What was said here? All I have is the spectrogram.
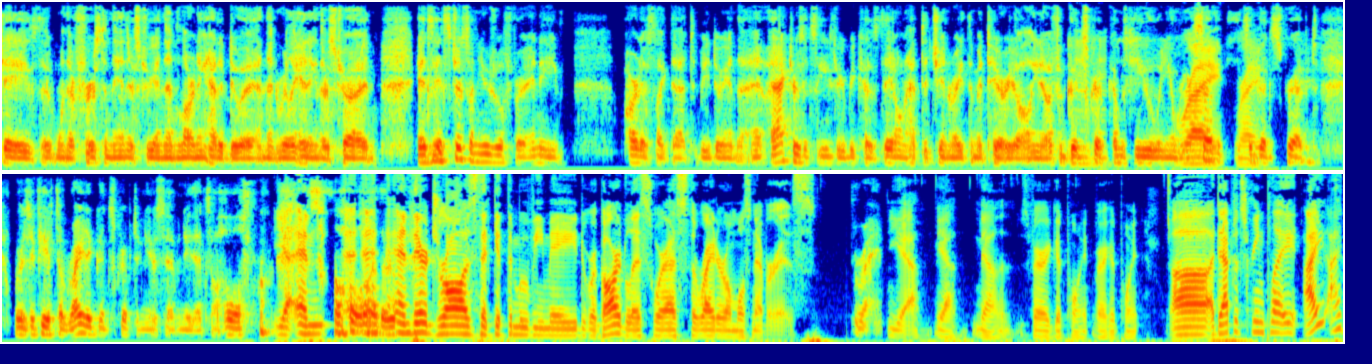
days that when they're first in the industry and then learning how to do it and then really hitting their stride it's it's just unusual for any artist like that to be doing that actors it's easier because they don't have to generate the material you know if a good script comes to you when you're Mm-hmm. Right, 70 it's right. a good script whereas if you have to write a good script when you're 70 that's a whole Yeah, and whole and, other and they're draws that get the movie made regardless, whereas the writer almost never is. right Yeah, yeah, yeah. It's a very good point. Very good point. Uh, adapted screenplay. I, I,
